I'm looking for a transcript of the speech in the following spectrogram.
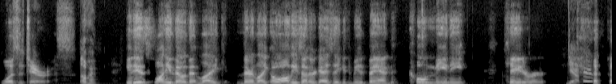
was a terrorist. Okay. It is funny though that like they're like, oh, all these other guys they get to be the band. Colm Meaney, caterer. Yep.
